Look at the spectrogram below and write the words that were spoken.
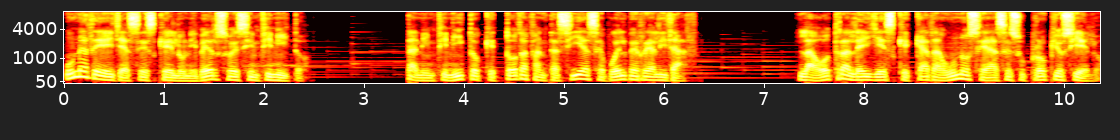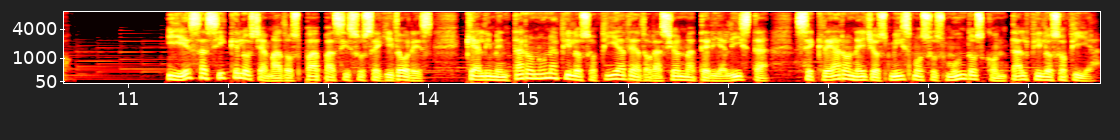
Una de ellas es que el universo es infinito tan infinito que toda fantasía se vuelve realidad. La otra ley es que cada uno se hace su propio cielo. Y es así que los llamados papas y sus seguidores, que alimentaron una filosofía de adoración materialista, se crearon ellos mismos sus mundos con tal filosofía.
